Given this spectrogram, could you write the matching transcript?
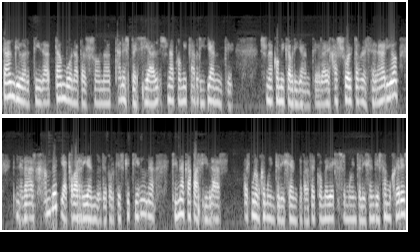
tan divertida, tan buena persona, tan especial, es una cómica brillante es una cómica brillante. La dejas suelta en el escenario, le das Hamlet y acabas riéndote, porque es que tiene una, tiene una capacidad es una mujer muy inteligente, para hacer comedia hay que ser muy inteligente y esta mujer es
